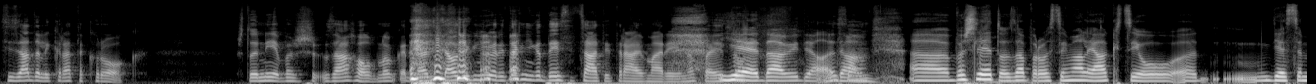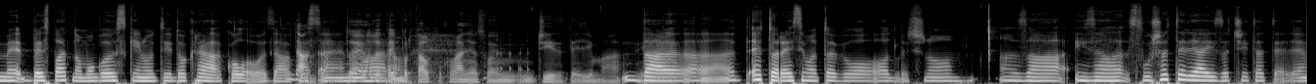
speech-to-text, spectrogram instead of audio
si zadali kratak rok što nije baš zahvalno kad radite audio knjigu, jer je ta knjiga 10 sati traje, Marina. Pa je, to... je, da, vidjela da. sam. baš ljeto zapravo ste imali akciju gdje se me besplatno moglo skinuti do kraja kolovoza. Da, da, to je onda taj portal poklanja svojim čitateljima. Da, eto recimo to je bilo odlično za, i za slušatelja i za čitatelje,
